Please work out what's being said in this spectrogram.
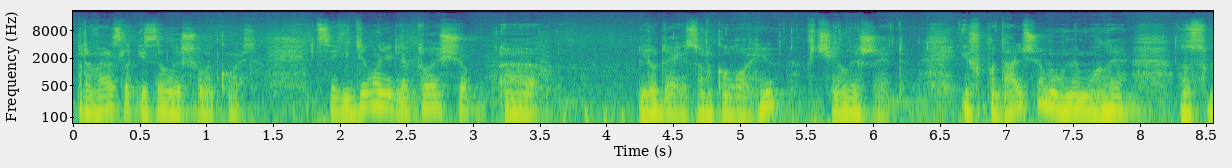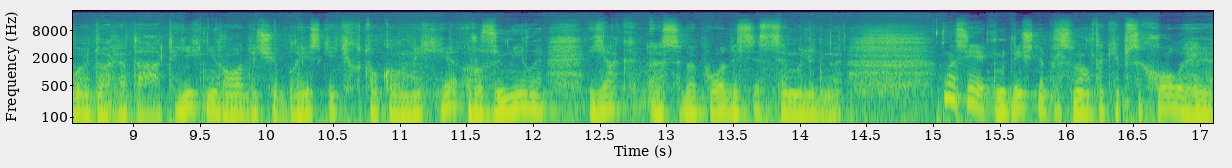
привезли і залишили когось. Це відділення для того, щоб е, людей з онкологією вчили жити. І в подальшому вони могли за собою доглядати. Їхні родичі, близькі, ті, хто коло них є, розуміли, як е, себе поводиться з цими людьми. У нас є як медичний персонал, так і психологи,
